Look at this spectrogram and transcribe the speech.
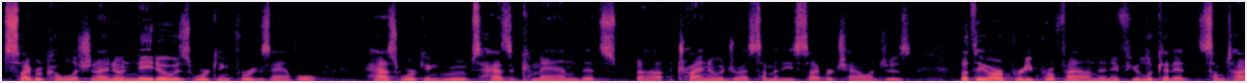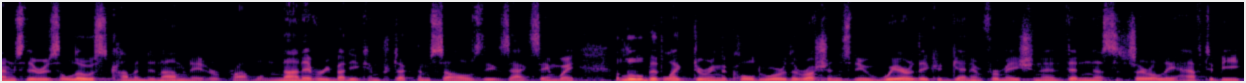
cyber coalition? I know NATO is working, for example, has working groups, has a command that's uh, trying to address some of these cyber challenges, but they are pretty profound. And if you look at it, sometimes there is a lowest common denominator problem. Not everybody can protect themselves the exact same way. A little bit like during the Cold War, the Russians knew where they could get information, and it didn't necessarily have to be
